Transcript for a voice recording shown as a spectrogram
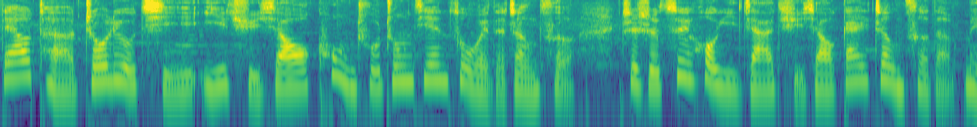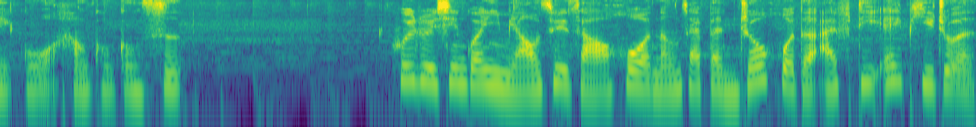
，Delta 周六起已取消空出中间座位的政策，这是最后一家取消该政策的美国航空公司。辉瑞新冠疫苗最早或能在本周获得 FDA 批准，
